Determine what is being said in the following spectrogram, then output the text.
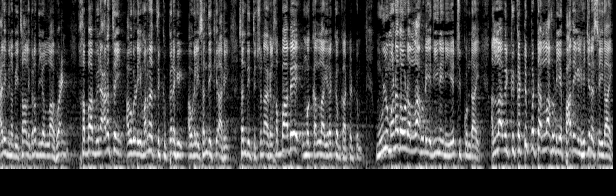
அலி நபி அபி தாலிப் ரலியல்லாஹு அன்ஹு ஹப்பாப் பின் அரத்தை அவர்களுடைய மரணத்துக்கு பிறகு அவர்களை சந்திக்கிறார்கள். சந்தித்து சொன்னார்கள் ஹப்பாபே உமக்கு அல்லாஹ் இரக்கம் காட்டட்டும். முழு மனதோடு அல்லாஹுடைய தீனை நீ ஏற்றுக்கொண்டாய். அல்லாவிற்கு கட்டுப்பட்டு அல்லாஹ்வுடைய பாதையில் ஹிஜர செய்தாய்.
